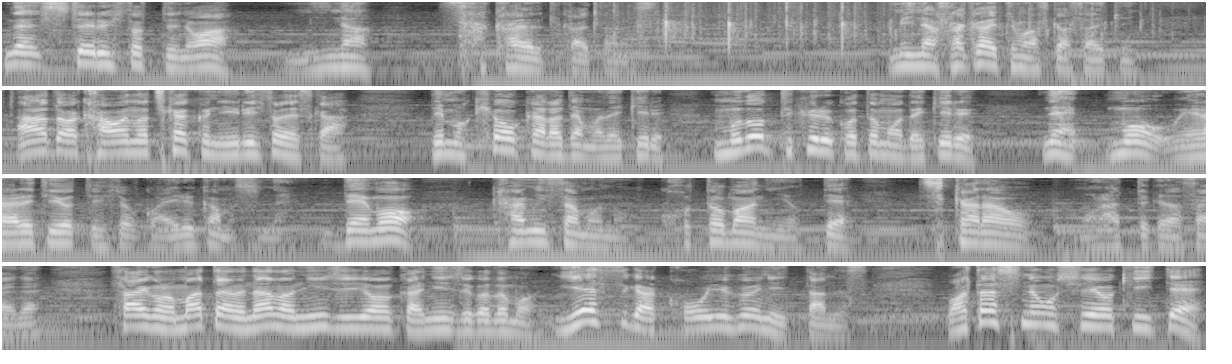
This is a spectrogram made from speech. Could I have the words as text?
ね、してる人っていうのはみんな栄えるって書いてあるんです。みんな栄えてますか最近。あなたは川の近くにいる人ですか？でも今日からでもできる。戻ってくることもできる。ねもう植えられてよっていう人がいるかもしれない。でも神様の言葉によって力をもらってくださいね。最後のマタイの7の24から25でもイエスがこういうふうに言ったんです。私の教えを聞いて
